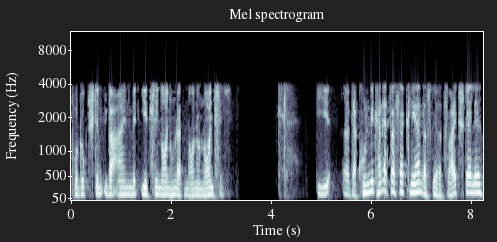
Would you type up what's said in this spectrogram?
Produkt stimmt überein mit IEC 999. Die, der Kunde kann etwas erklären, das wäre Zweitstelle.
